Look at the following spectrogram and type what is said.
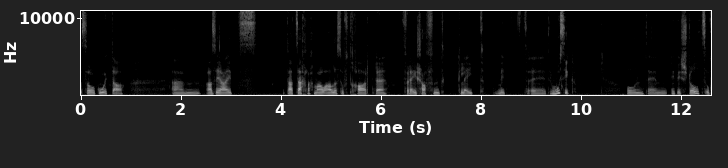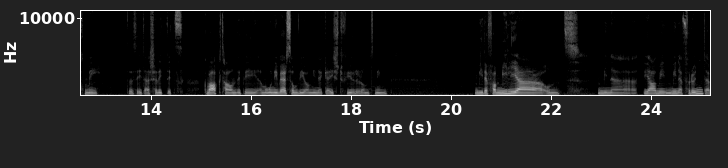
so gut an. Ähm, also ich habe jetzt tatsächlich mal alles auf die Karte freischaffend gelegt mit äh, der Musik. Und ähm, ich bin stolz auf mich, dass ich diesen Schritt jetzt gewagt habe. Und ich bin am Universum wie auch meinen Geistführer und meinem, meiner Familie und meine, ja, meine Freunde,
